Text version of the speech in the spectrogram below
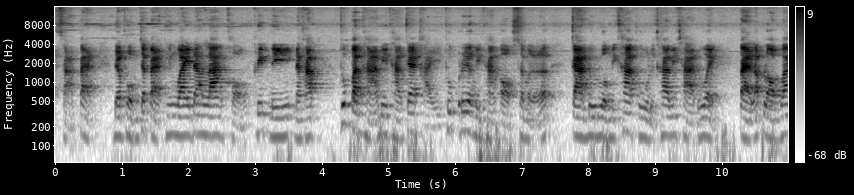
3838 เดี๋ยวผมจะแปะทิ้งไว้ด้านล่างของคลิปนี้นะครับ ทุกปัญหามีทางแก้ไข ทุกเรื่องมีทางออกเสมอ การดูดวงมีค่าครูหรือค่าวิชาด้วย แต่รับรองว่า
